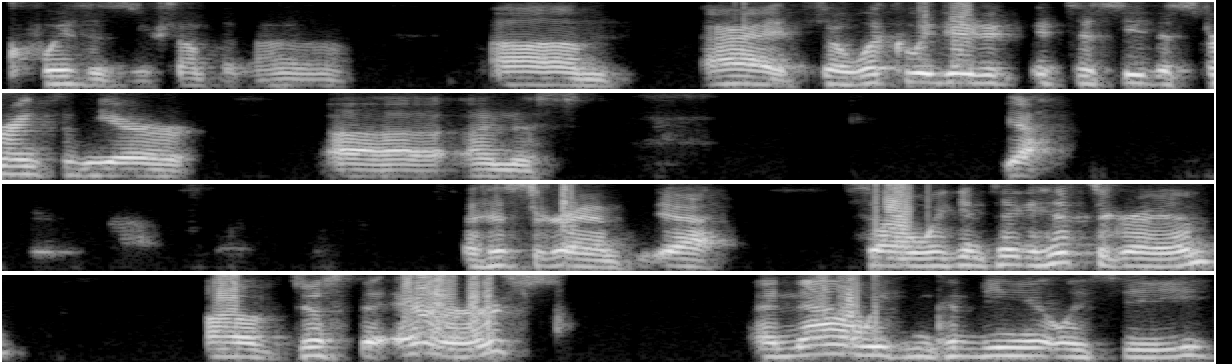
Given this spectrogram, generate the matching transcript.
quizzes or something. I don't know. Um, all right, so what can we do to, to see the strength of the error uh, on this? Yeah. A histogram, yeah. So we can take a histogram of just the errors, and now we can conveniently see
